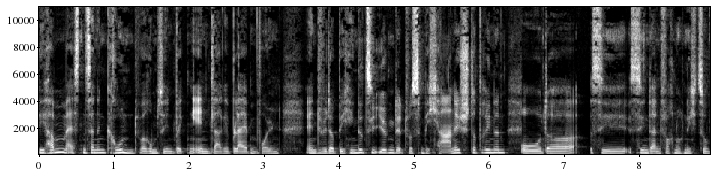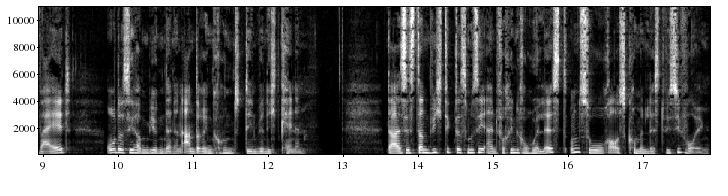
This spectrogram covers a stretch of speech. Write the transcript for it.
Die haben meistens einen Grund, warum sie in Beckenendlage bleiben wollen. Entweder behindert sie irgendetwas mechanisch da drinnen oder sie sind einfach noch nicht so weit oder sie haben irgendeinen anderen Grund, den wir nicht kennen. Da ist es dann wichtig, dass man sie einfach in Ruhe lässt und so rauskommen lässt, wie sie wollen.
